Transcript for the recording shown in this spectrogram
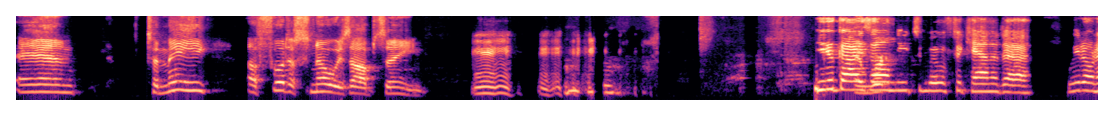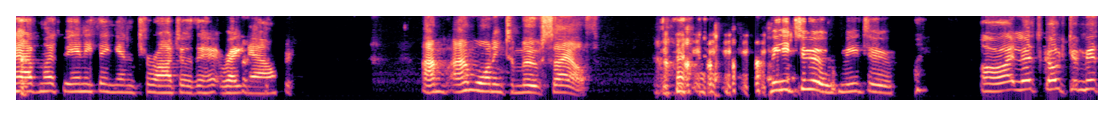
and to me, a foot of snow is obscene. Mm-hmm. You guys all need to move to Canada. We don't have much of anything in Toronto there right now. I'm I'm wanting to move south. me too. Me too. All right, let's go to Miss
